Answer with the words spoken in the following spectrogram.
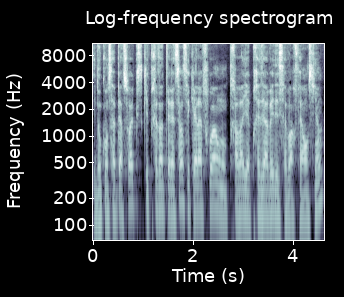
Et donc on s'aperçoit que ce qui est très intéressant, c'est qu'à la fois on travaille à préserver des savoir-faire anciens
